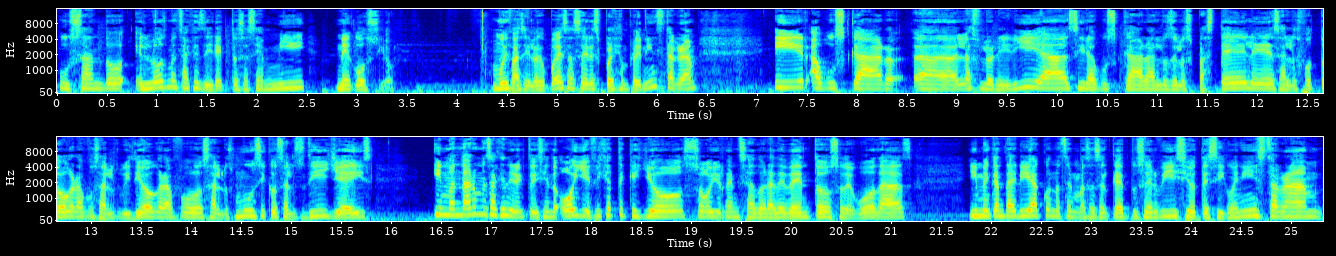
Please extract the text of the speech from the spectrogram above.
usando los mensajes directos hacia mi negocio. Muy fácil, lo que puedes hacer es, por ejemplo, en Instagram, ir a buscar uh, las florerías, ir a buscar a los de los pasteles, a los fotógrafos, a los videógrafos, a los músicos, a los DJs y mandar un mensaje directo diciendo, oye, fíjate que yo soy organizadora de eventos o de bodas y me encantaría conocer más acerca de tu servicio, te sigo en Instagram,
